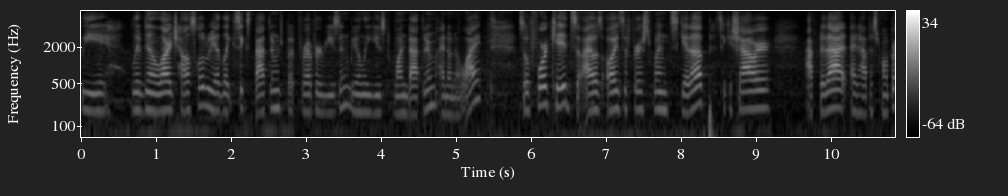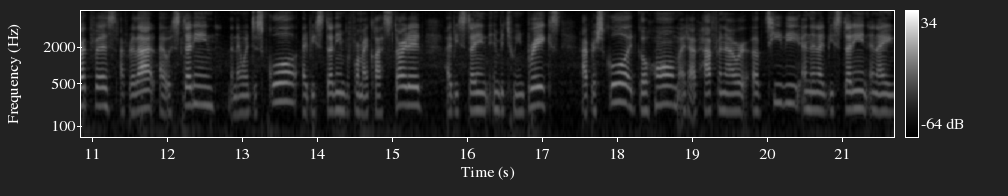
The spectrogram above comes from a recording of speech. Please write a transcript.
We lived in a large household. We had like six bathrooms, but for whatever reason, we only used one bathroom. I don't know why. So four kids. So I was always the first one to get up, take a shower. After that, I'd have a small breakfast. After that, I was studying. Then I went to school. I'd be studying before my class started. I'd be studying in between breaks. After school, I'd go home. I'd have half an hour of TV, and then I'd be studying. And I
